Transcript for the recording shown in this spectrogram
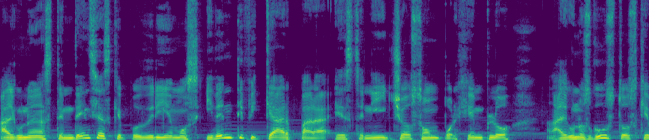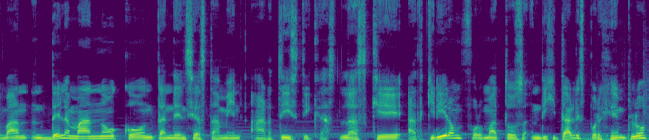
Algunas tendencias que podríamos identificar para este nicho son, por ejemplo, algunos gustos que van de la mano con tendencias también artísticas, las que adquirieron formatos digitales, por ejemplo,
